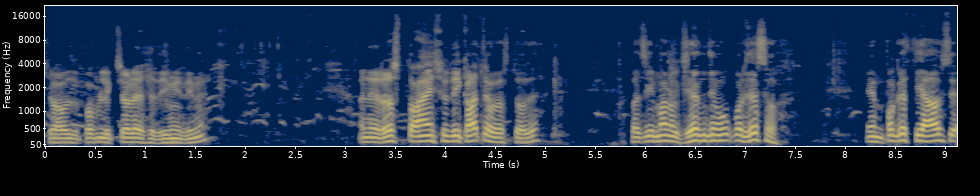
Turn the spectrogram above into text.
જો, આ બધું પબ્લિક ચડે છે ધીમે ધીમે. અને રસ્તો અહીં સુધી કાચો રસ્તો છે. પછી માનો જેમ જેમ ઉપર જશો, એમ પગથિયા આવશે.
